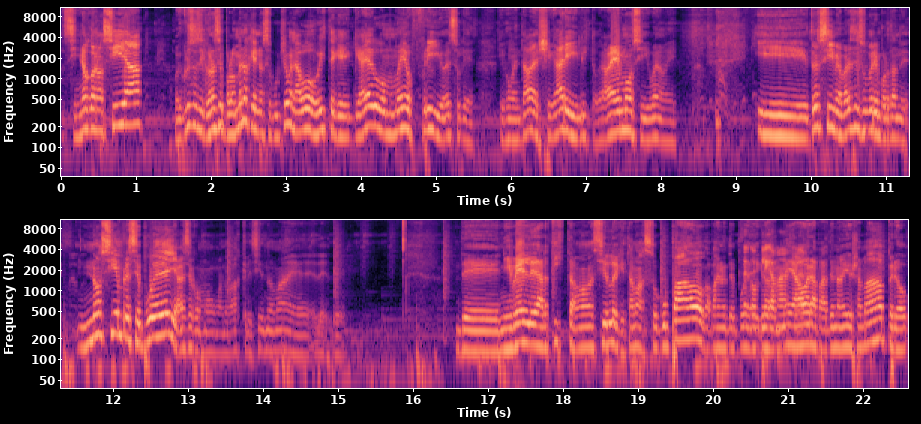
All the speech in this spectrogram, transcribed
si no conocía, o incluso si conoce, por lo menos que nos escuchemos la voz, ¿viste? Que, que hay algo como medio frío, eso que, que comentaba de llegar y listo, grabemos y bueno. Y, y entonces sí, me parece súper importante. No siempre se puede, y a veces como cuando vas creciendo más de, de- de- de nivel de artista, vamos a decirle, que está más ocupado, capaz que no te puede dedicar más, media claro. hora para tener una videollamada, pero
